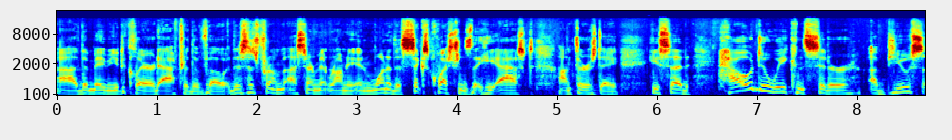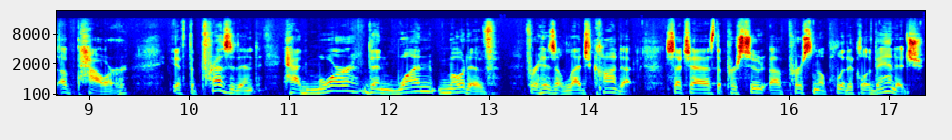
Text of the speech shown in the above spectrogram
uh, that may be declared after the vote. This is from uh, Senator Mitt Romney in one of the six questions that he asked on Thursday. He said, How do we consider abuse of power if the president had more than one motive for his alleged conduct, such as the pursuit of personal political advantage,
